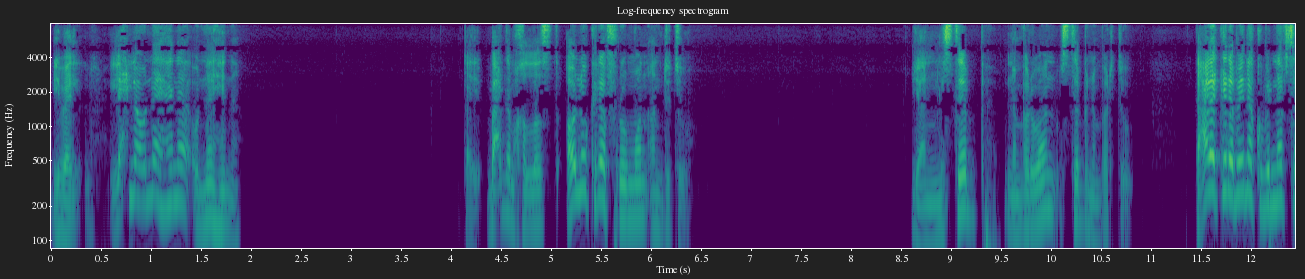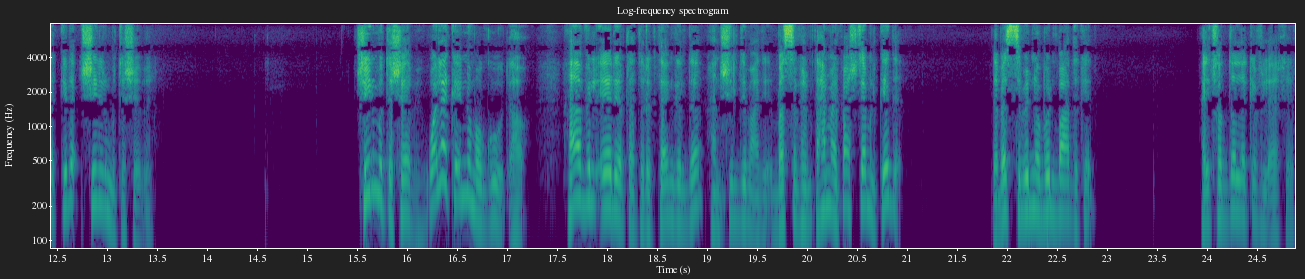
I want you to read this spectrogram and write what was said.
يبقى اللي إحنا قلناه هنا قلناه هنا. طيب بعد ما خلصت أقول له كده from 1 and 2 يعني من step number 1 و step number 2 تعالى كده بينك وبين نفسك كده شيل المتشابه. شيل المتشابه ولا كأنه موجود. أهو. half ال area بتاعت ال rectangle ده هنشيل دي مع دي بس في الامتحان ما ينفعش تعمل كده. ده بس بيننا وبين بعض كده. هيتفضل لك إيه في الآخر؟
